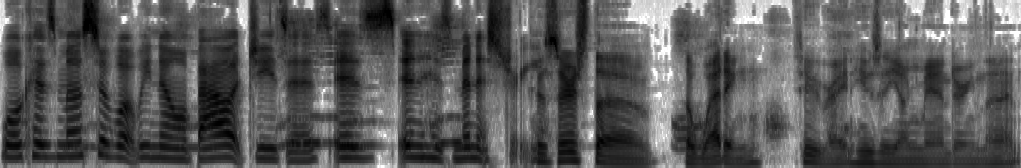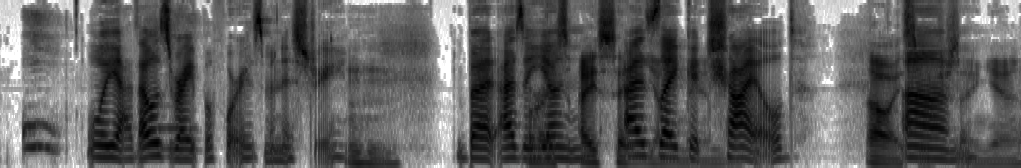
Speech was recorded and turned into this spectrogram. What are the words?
Well, because most of what we know about Jesus is in his ministry. Because there's the the wedding too, right? He was a young man during that. Well, yeah, that was right before his ministry. hmm But as a Or young, I say as young like man, a child, Oh, I see Um, what you're saying. Yeah,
